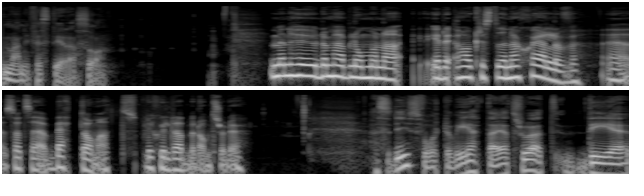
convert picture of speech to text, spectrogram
manifesteras så. Men hur de här blommorna, det, har Kristina själv eh, så att säga bett om att bli skildrad med dem tror du? Alltså det är svårt att veta. Jag tror att det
